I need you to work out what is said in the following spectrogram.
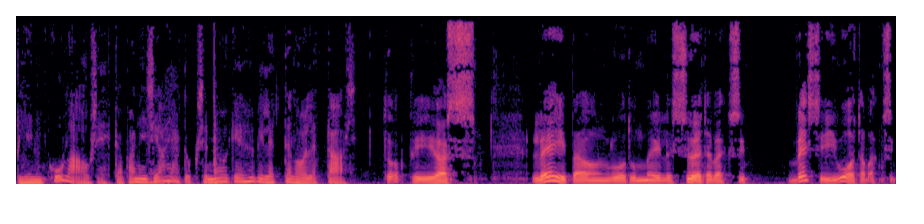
Pieni kulaus ehkä panisi ajatuksen oikein hyville teloille taas. Topias, leipä on luotu meille syötäväksi, vesi juotavaksi.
